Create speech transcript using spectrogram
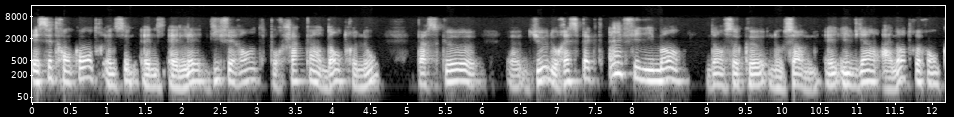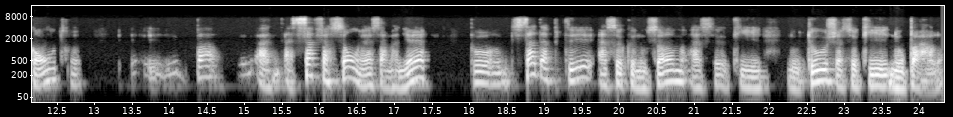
Et cette rencontre, elle, est différente pour chacun d'entre nous parce que euh, Dieu nous respecte infiniment dans ce que nous sommes. Et il vient à notre rencontre, pas à, à sa façon et à sa manière, pour s'adapter à ce que nous sommes, à ce qui nous touche, à ce qui nous parle.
